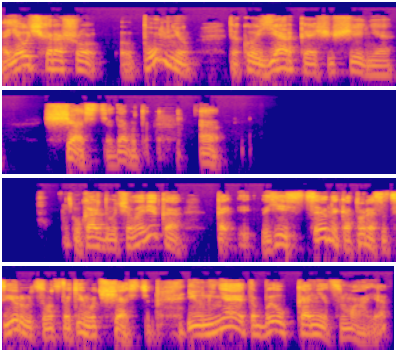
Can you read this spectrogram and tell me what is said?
А я очень хорошо помню такое яркое ощущение счастья. Да, вот, а, у каждого человека есть сцены, которые ассоциируются вот с таким вот счастьем. И у меня это был конец мая.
